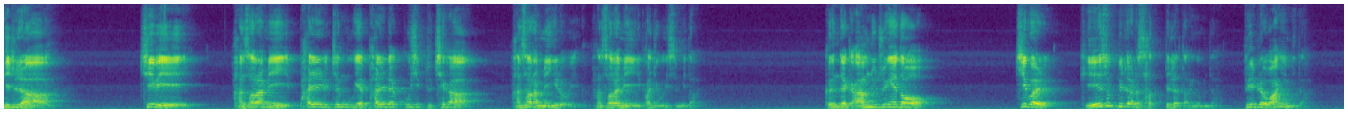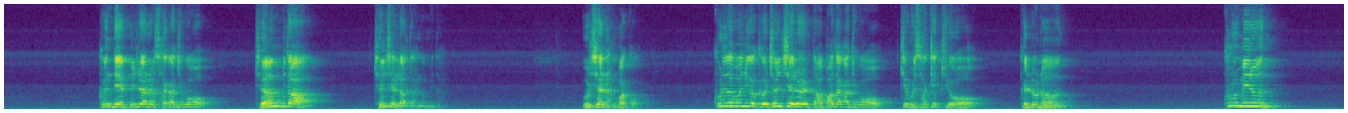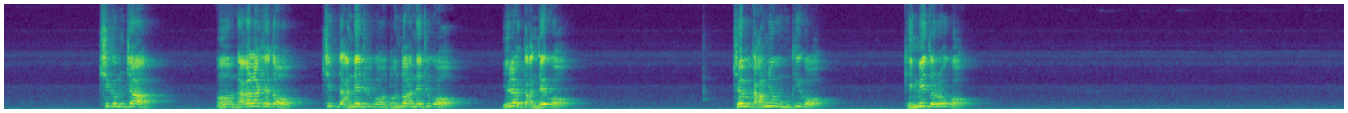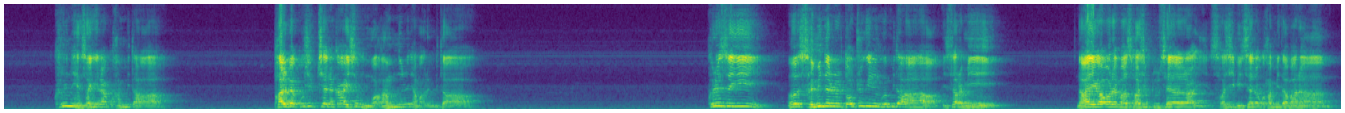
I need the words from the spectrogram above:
빌라 집이 한 사람이 8 전국에 892채가 한 사람 명의로 한 사람이 가지고 있습니다. 그런데 가압류 중에도 집을 계속 빌라를 사 들렸다는 겁니다. 빌라 왕입니다. 그런데 빌라를 사가지고 전부 다 전세를 놨다는 겁니다. 월세를 안 받고. 그러다 보니까 그 전세를 다 받아가지고 집을 샀겠죠. 결론은. 그러면은 지금 자, 어, 나갈라 해도 집도 안 내주고 돈도 안 내주고 연락도 안 되고 전부 감염을 묵히고 경매 들어오고 그런 현상이라고 합니다. 890채는 가 있으면 뭐안 느느냐 말입니다. 그래서 이 어, 서민들을 또 죽이는 겁니다. 이 사람이 나이가 올해만 42세, 42세라고 합니다만은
